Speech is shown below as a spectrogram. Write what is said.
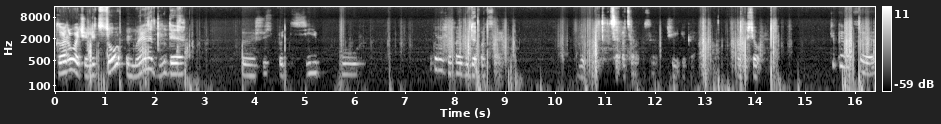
Коротше, лицо у мене буде е, щось по типу. Ну, коротше, хай буде оце. Не, Це, оце, оце. Чи яке? Ладно, все. Тільки оце.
